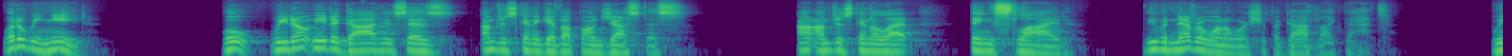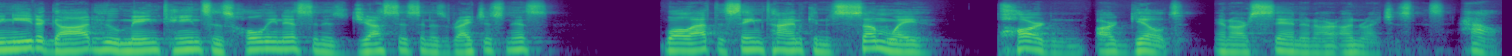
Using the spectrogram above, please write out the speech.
what do we need? Well, we don't need a God who says, I'm just going to give up on justice. I'm just going to let things slide. We would never want to worship a God like that. We need a God who maintains his holiness and his justice and his righteousness, while at the same time can some way pardon our guilt and our sin and our unrighteousness. How?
